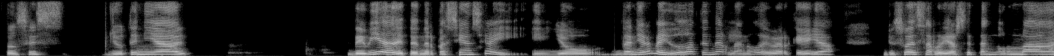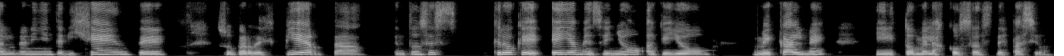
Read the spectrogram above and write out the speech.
Entonces, yo tenía debía de tener paciencia y, yo, Daniela me ayudó a tenerla, ¿no? De ver que ella empezó a desarrollarse tan normal, una niña inteligente, súper despierta. Entonces, creo que ella me enseñó a que yo me calme y tome las cosas despacio.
